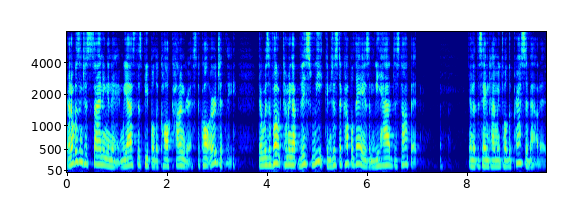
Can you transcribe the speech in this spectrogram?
And it wasn't just signing a name. We asked these people to call Congress, to call urgently. There was a vote coming up this week in just a couple days, and we had to stop it. And at the same time, we told the press about it,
